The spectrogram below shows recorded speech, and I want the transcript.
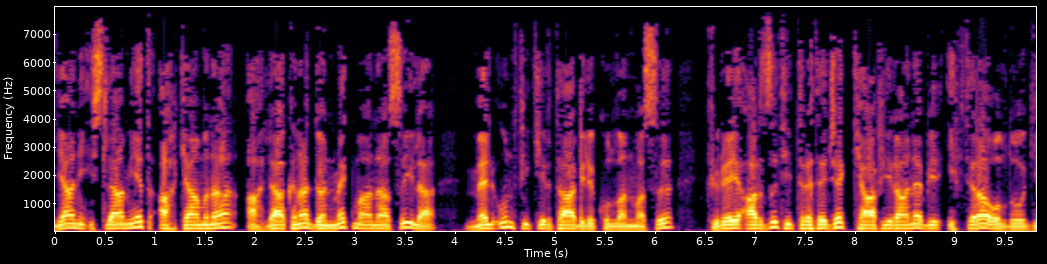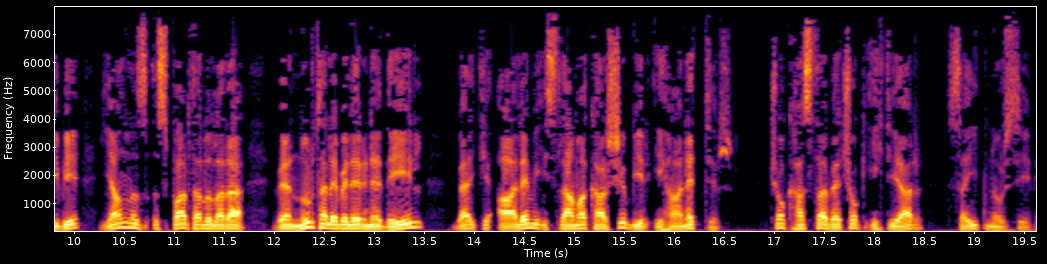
yani İslamiyet ahkamına, ahlakına dönmek manasıyla melun fikir tabiri kullanması, küreyi arzı titretecek kafirane bir iftira olduğu gibi yalnız Ispartalılara ve nur talebelerine değil, belki alemi İslam'a karşı bir ihanettir. Çok hasta ve çok ihtiyar Sayit Nursi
